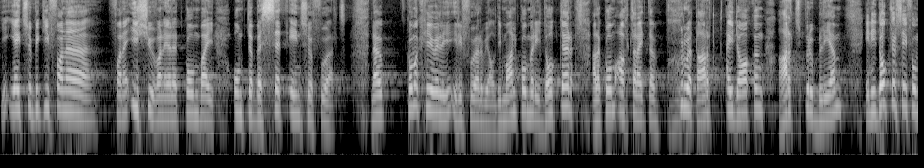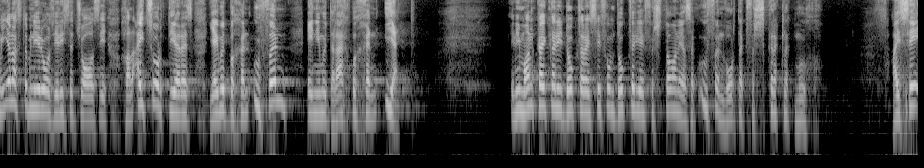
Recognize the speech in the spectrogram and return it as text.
jy het so 'n bietjie van 'n van 'n issue wanneer dit kom by om te besit ensovoorts. Nou kom ek gee julle hierdie voorbeeld. Die man kom by die dokter, hulle kom agter hy het 'n groot hartuitdaging, hartsprobleem en die dokter sê vir hom die enigste manier hoe ons hierdie situasie gaan uitsorteer is jy moet begin oefen en jy moet reg begin eet. En die man kyk na die dokter, hy sê vir hom dokter, jy verstaan nie as ek oefen word ek verskriklik moeg. Hy sê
